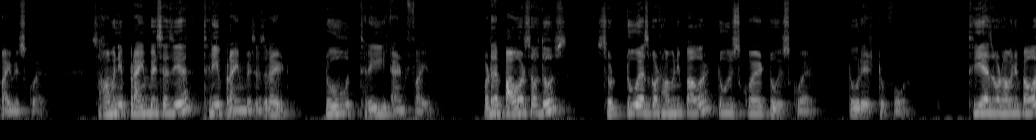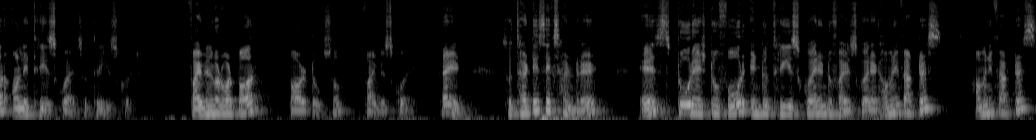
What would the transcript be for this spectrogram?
5 is square. So how many prime bases here? 3 prime bases, right? 2, 3 and 5. What are the powers of those? So 2 has got how many power? 2 square, 2 square, 2 raised to 4. 3 has got how many power? Only 3 square, so 3 square. 5 has got what power? Power 2, so 5 square, right? So 3600 is 2 raised to 4 into 3 square into 5 square, right? How many factors? How many factors?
